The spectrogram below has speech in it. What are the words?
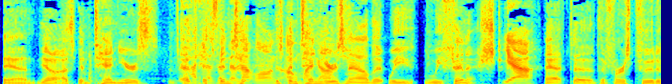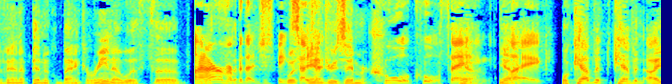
and you know that's been ten years. God, it's it been te- that long? It's been Oh my ten years now that we we finished. Yeah. at uh, the first food event at Pinnacle Bank Arena with. Uh, and I remember uh, that just being with such Andrew a Zimmern. cool cool thing. Yeah, yeah. Like well, Kevin, Kevin, I,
